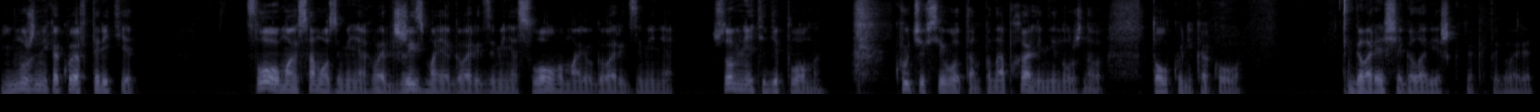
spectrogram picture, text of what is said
Мне не нужен никакой авторитет. Слово мое само за меня говорит, жизнь моя говорит за меня, слово мое говорит за меня. Что мне эти дипломы? куча всего там понапхали ненужного, толку никакого. Говорящая головешка, как это говорят.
